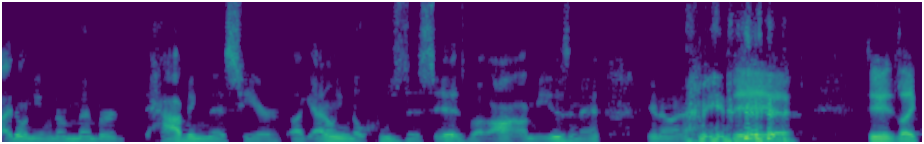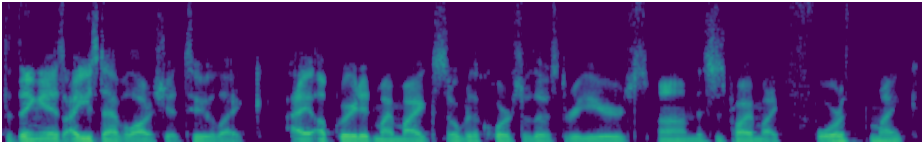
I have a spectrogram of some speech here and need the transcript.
I don't even remember having this here. Like, I don't even know whose this is, but I, I'm using it. You know what I mean? yeah, yeah. Dude, like the thing is, I used to have a lot of shit too. Like I upgraded my mics over the course of those three years. Um, this is probably my fourth mic,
